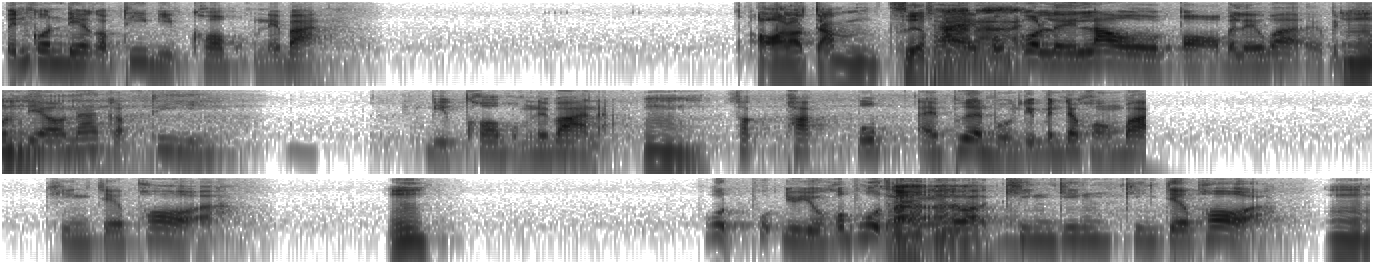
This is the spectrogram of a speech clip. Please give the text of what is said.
เป็นคนเดียวกับที่บีบคอผมในบ้านอ๋อเราจำเสื้อผ้าใช่ได้ผมก็เลยเล่าต่อไปเลยว่าเออเป็นอืมคนเดียวนะกับที่ บีบคอผมในบ้านอะอืมสักพักปุ๊บไอ้เพื่อนผมที่เป็นเจ้าของบ้านคคิงเจอพ่ออะอืมพูดพูดอยู่ๆก็พูดมาอย่างนี้อ่าแล้วว่าคิงคิงคิงเจอพ่ออะอืม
